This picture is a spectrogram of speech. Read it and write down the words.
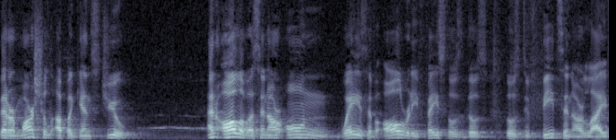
that are marshaled up against you. And all of us, in our own ways, have already faced those, those, those defeats in our life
